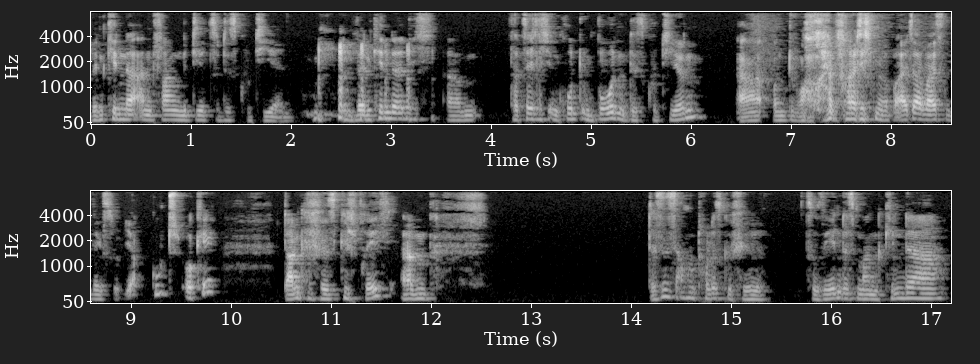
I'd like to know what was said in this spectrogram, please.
wenn Kinder anfangen, mit dir zu diskutieren. Und wenn Kinder dich ähm, tatsächlich im Grund und Boden diskutieren äh, und du auch einfach nicht mehr weiter weißt und denkst du, ja, gut, okay, danke fürs Gespräch. Ähm, das ist auch ein tolles Gefühl, zu sehen, dass man Kinder,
